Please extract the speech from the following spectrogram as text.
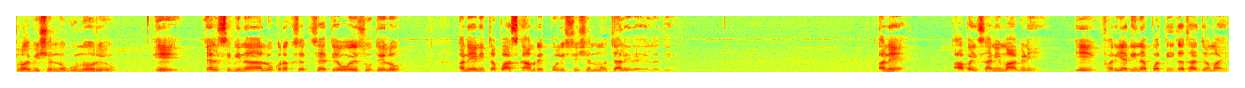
પ્રોહિબિશનનો ગુનો રહ્યો એ એલસીબીના લોકરક્ષક છે, તેઓએ શોધેલો અને એની તપાસ કામરેજ પોલીસ સ્ટેશનમાં ચાલી રહેલ હતી. અને આ પૈસાની માગણી એ ફરિયાદીના પતિ તથા જમાઈ,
